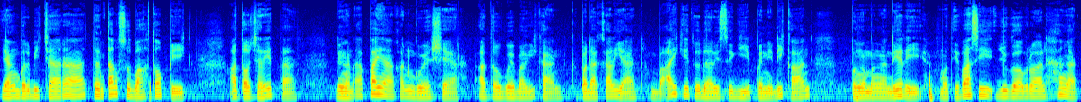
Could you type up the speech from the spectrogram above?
yang berbicara tentang sebuah topik atau cerita dengan apa yang akan gue share atau gue bagikan kepada kalian, baik itu dari segi pendidikan, pengembangan diri, motivasi, juga obrolan hangat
